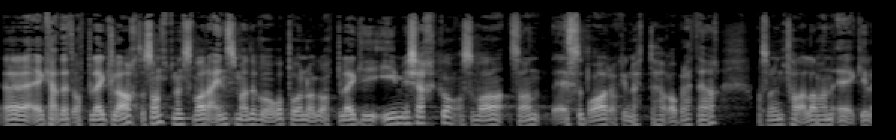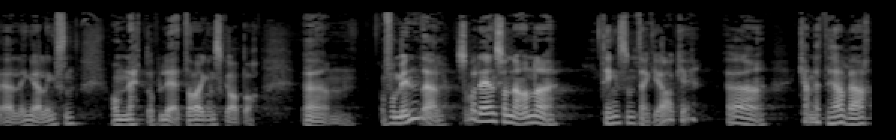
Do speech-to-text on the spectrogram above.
jeg hadde et opplegg klart, og sånt, men så var det en som hadde vært på noe opplegg i Imi-kirka. Og så var, sa han det er så bra, dere er nødt til å høre på dette. her. Og så var det en tale av han Egil Elling Ellingsen om nettopp lederegenskaper. Um, og For min del så var det en sånn annen ting som tenker ja, ok, uh, kan dette her være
